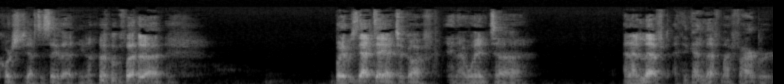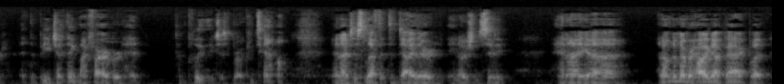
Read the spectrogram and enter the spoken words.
course she has to say that, you know. but uh, but it was that day I took off and I went uh, and I left. I think I left my Firebird at the beach. I think my Firebird had completely just broken down, and I just left it to die there in, in Ocean City. And I uh, I don't remember how I got back, but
